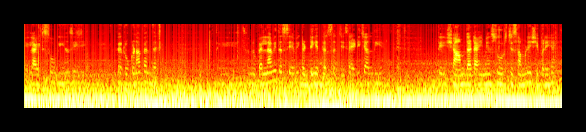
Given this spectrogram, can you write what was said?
ਇਹ ਲਾਈਟਸ ਹੋ ਗਈਆਂ ਸੀ ਜੀ ਫਿਰ ਰੁਕਣਾ ਪੈਂਦਾ ਹੈ ਤੇ ਤੁਹਾਨੂੰ ਪਹਿਲਾਂ ਵੀ ਦੱਸਿਆ ਵੀ ਗੱਡੀ ਇੱਧਰ ਸੱਜੇ ਸਾਈਡ ਹੀ ਚੱਲਦੀ ਹੈ ਤੇ ਸ਼ਾਮ ਦਾ ਟਾਈਮ ਹੈ ਸੂਰਜ ਸਾਹਮਣੇ ਛਿਪ ਰਿਹਾ ਹੈ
